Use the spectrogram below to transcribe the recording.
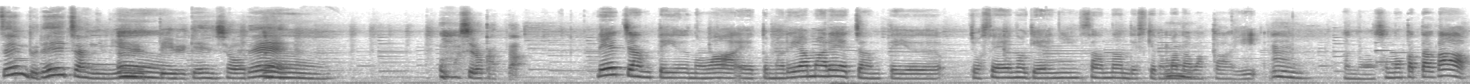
全部れいちゃんに見えるっていう現象で、面白かったれいちゃんっていうのは、えー、と丸山れいちゃんっていう女性の芸人さんなんですけど、うん。まだ若い。うん。あのその方が、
